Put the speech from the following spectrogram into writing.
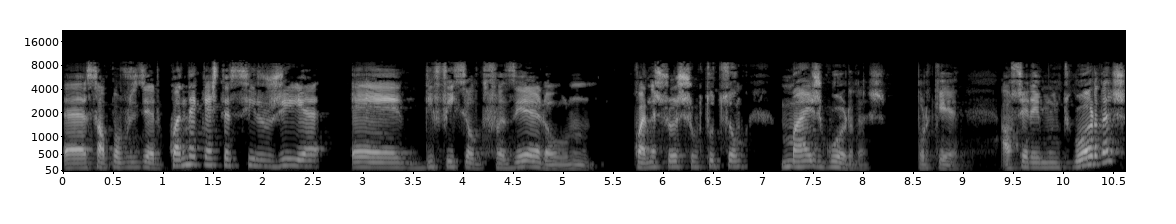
eh, só para vos dizer, quando é que esta cirurgia é difícil de fazer, ou quando as pessoas, sobretudo, são mais gordas. Porquê? Ao serem muito gordas,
